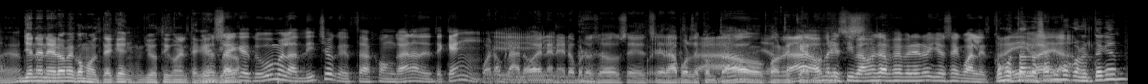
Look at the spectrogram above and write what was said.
también. Yo en enero me como el Tekken. Yo estoy con el Tekken, Yo claro. sé que tú me lo has dicho, que estás con ganas de Tekken. Bueno, Y- claro, en enero, pero eso se, pues se da por está, descontado con el. Keanu Hombre, si vamos a febrero, yo sé cuál es. ¿Cómo están los ánimos con el Tekken?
